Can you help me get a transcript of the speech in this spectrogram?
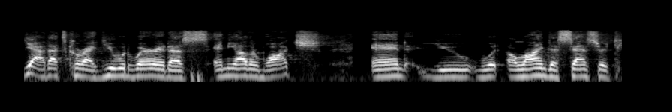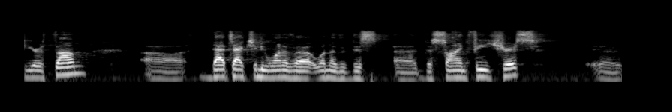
Yeah, that's correct. You would wear it as any other watch, and you would align the sensor to your thumb. Uh, that's actually one of the one of the uh, design features. Uh,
